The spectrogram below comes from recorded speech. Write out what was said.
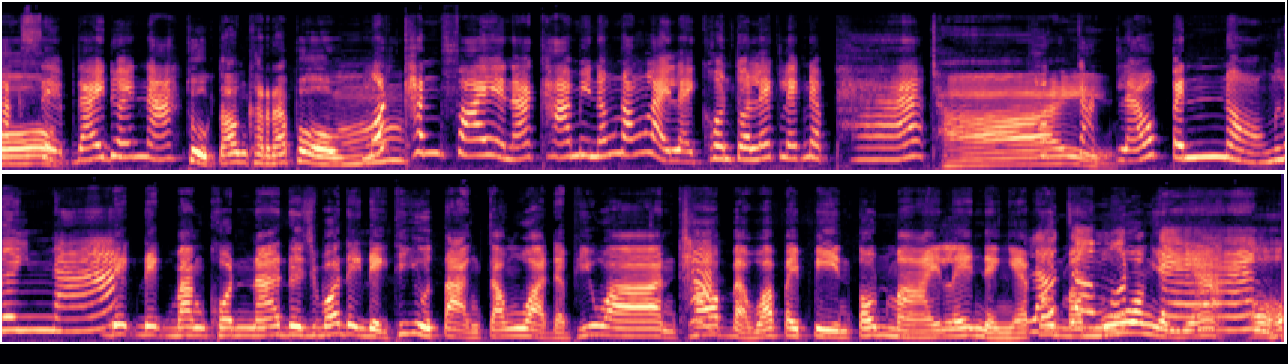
อักเสบได้ด้วยนะ ถูกต้องครับผม มดคันไฟอะนะคะ มีน้องๆหลาย ๆ คนตัวเล็กๆเนี่ยแพ้ใช่พอกัดแล้วเป็นหนองเลยนะ เด็กๆบางคนนะ โดยเฉพาะเด็กๆที่อยู่ต่างจังหวัดอะพี่วานชค่ะอบแบบว่าไปปีนต้นไม้เล่นอย่างเงี้ยแล้วต้นมะม่วงอย่างเงี้ยเจอมดแดงโอ้โห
